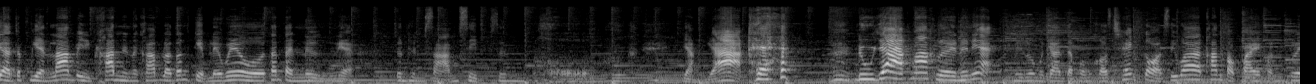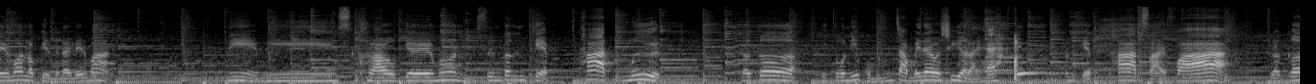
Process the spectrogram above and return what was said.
อยากจะเปลี่ยนล้านไปอีกขั้นนึ่งนะครับ เราต้องเก็บเลเวลตั้งแต่ 1 เนี่ย จนถึง 30 ซึ่งโอ้โหอย่างยากแค่ดูยากมากเลยนะเนี่ย ไม่รู้เหมือนกันแต่ผมขอเช็คก่อนสิว่าขั้นต่อไปของเกรมอนเราเปลี่ยนเป็นอะไรได้บ้างนี่มีคลาวเกรมอนซึ่งต้องเก็บ ธาตุมืด แล้วก็อีกตัวนี้ผมจำไม่ได้ว่าชื่ออะไรฮะ ต้องเก็บธาตุสายฟ้า แล้วก็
